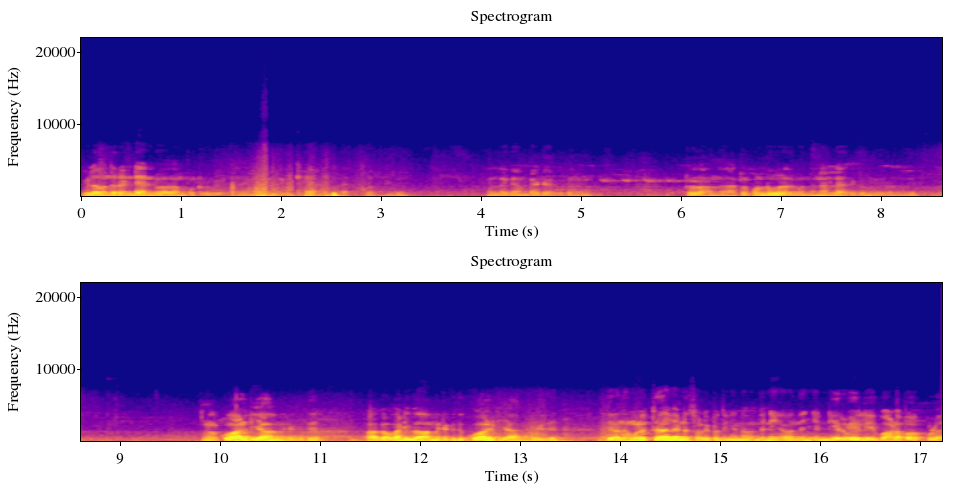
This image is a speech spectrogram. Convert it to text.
விலை வந்து ரெண்டாயிரம் ரூபா தான் போட்டிருக்கு. அது வந்து நல்ல கேம்பேக்காக பேக்காக இருக்குது இப்போ அந்த ஆட்கள் கொண்டு வரதுக்கு வந்து நல்லா இருக்குது குவாலிட்டியாகவும் இருக்குது பார்க்க வடிவாகவும் இருக்குது குவாலிட்டியாகவும் இருக்குது இது வந்து உங்களுக்கு தேவைன்னு சொல்லி பார்த்தீங்கன்னா வந்து நீங்கள் வந்து இங்கே நீர்வேலி வாழப்பாக்குள்ள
